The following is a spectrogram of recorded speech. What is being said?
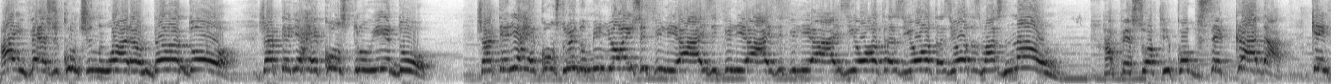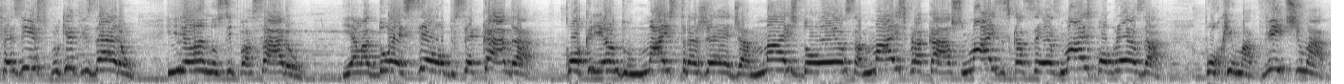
Ao invés de continuar andando, já teria reconstruído. Já teria reconstruído milhões de filiais e filiais e filiais e outras e outras e outras, mas não! A pessoa ficou obcecada. Quem fez isso? Por que fizeram? E anos se passaram e ela adoeceu obcecada, cocriando mais tragédia, mais doença, mais fracasso, mais escassez, mais pobreza, porque uma vítima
